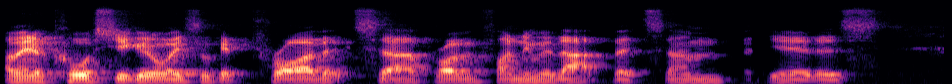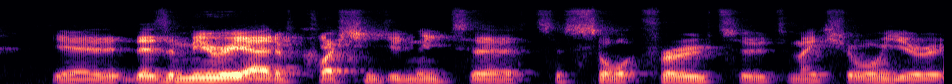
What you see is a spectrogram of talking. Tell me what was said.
I mean, of course, you could always look at private uh, private funding with that, but um, yeah, there's yeah, there's a myriad of questions you need to to sort through to to make sure you're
